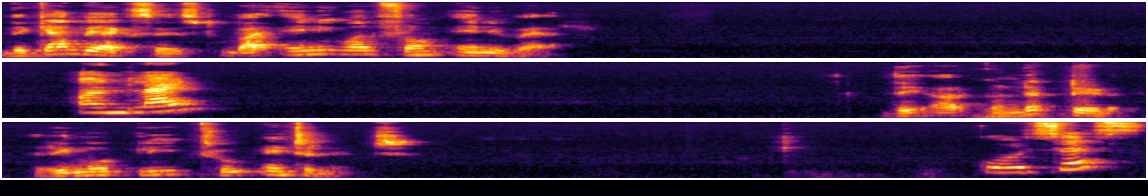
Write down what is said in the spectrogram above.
They can be accessed by anyone from anywhere. Online? They are conducted remotely through internet. Courses?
